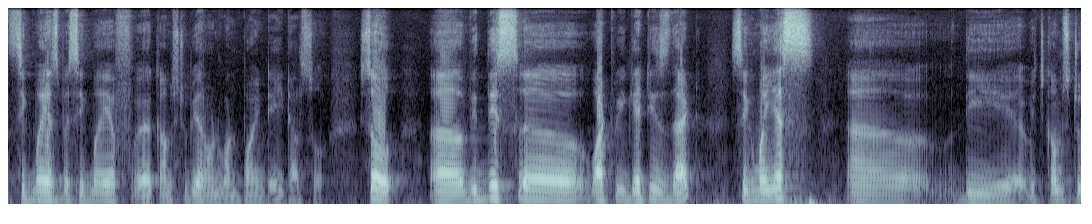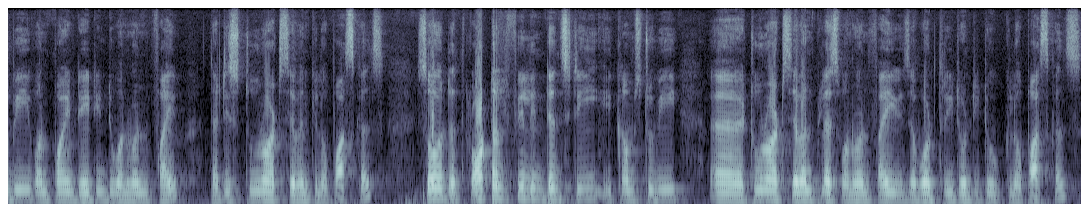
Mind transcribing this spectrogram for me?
sigma s by sigma f comes to be around 1.8 or so. So with this what we get is that sigma s the which comes to be 1.8 into 115 that is 207 kilopascals. So the total field intensity it comes to be uh, 207 plus 115 is about 322 kilopascals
